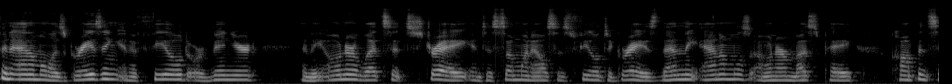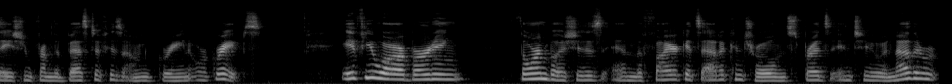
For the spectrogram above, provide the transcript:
an animal is grazing in a field or vineyard and the owner lets it stray into someone else's field to graze, then the animal's owner must pay compensation from the best of his own grain or grapes. If you are burning thorn bushes and the fire gets out of control and spreads into another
